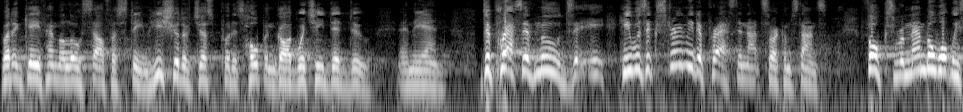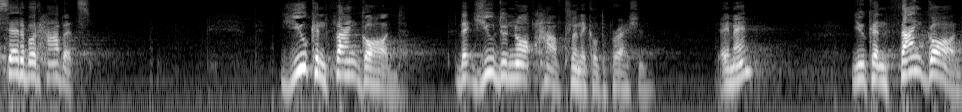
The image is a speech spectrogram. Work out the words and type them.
but it gave him a low self esteem. He should have just put his hope in God, which he did do in the end. Depressive moods. He was extremely depressed in that circumstance. Folks, remember what we said about habits. You can thank God that you do not have clinical depression. Amen? You can thank God.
